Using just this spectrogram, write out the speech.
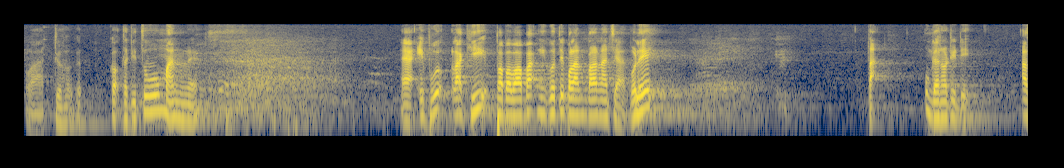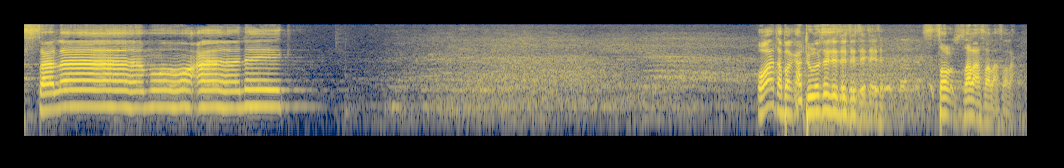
Waduh, kok tadi tuman ya? Eh, ibu lagi, bapak-bapak ngikuti pelan-pelan aja, boleh? Tak, unggah no didik. Assalamu alaik. Oh, tambah dulu. Salah, salah, salah.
